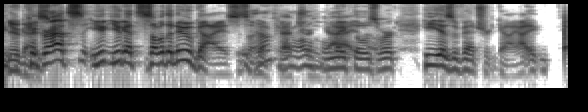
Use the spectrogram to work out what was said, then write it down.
new guys. Congrats, you you get some of the new guys. So, okay, well, we'll make those though. work. He is a veteran guy. I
